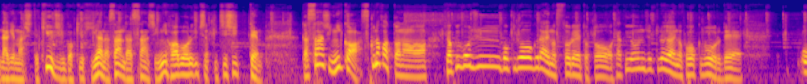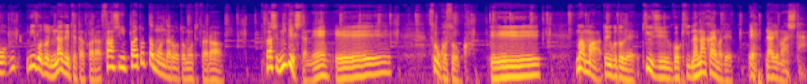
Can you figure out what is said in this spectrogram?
投げまして、95球、被安打3、奪三振にフォアボール1の1失点。奪三振2か。少なかったな155キロぐらいのストレートと、140キロ台のフォークボールで、を見事に投げてたから、三振いっぱい取ったもんだろうと思ってたら、三振2でしたね。へえ。そうかそうか。へえ。まあまあ、ということで、95球7回まで、え、投げました。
